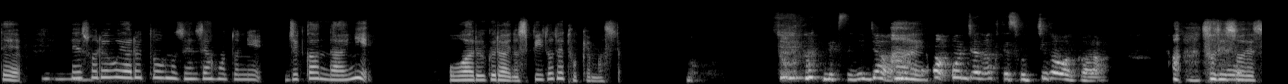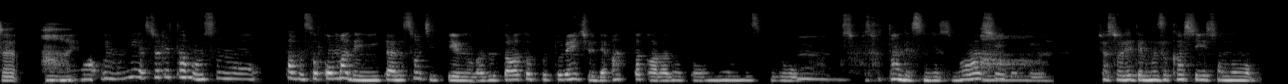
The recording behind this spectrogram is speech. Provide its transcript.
て、で、それをやるともう全然本当に時間内に終わるぐらいのスピードで解けました。そうなんですね。じゃあ、はい本じゃなくてそっち側から。あ、そうです、そう。です。はい。あでもね、それ多分その多分そこまでに至る措置っていうのがずっとアウトプット練習であったからだと思うんですけど、うん。そうだったんですね。素晴らしいです。はい。じゃあそれで難しいその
